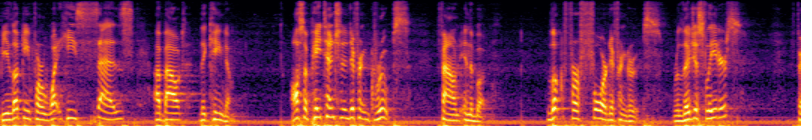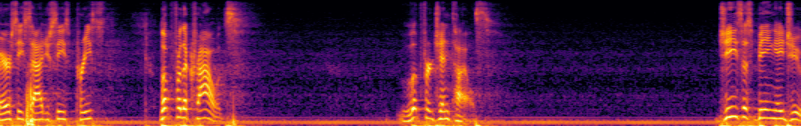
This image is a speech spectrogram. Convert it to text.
be looking for what he says about the kingdom. Also, pay attention to different groups found in the book. Look for four different groups religious leaders, Pharisees, Sadducees, priests. Look for the crowds. Look for Gentiles. Jesus being a Jew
